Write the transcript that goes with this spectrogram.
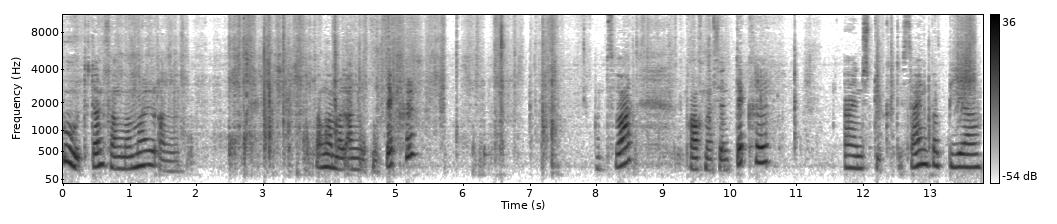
Gut, dann fangen wir mal an. Fangen wir mal an mit dem Deckel. Und zwar braucht man für den Deckel ein Stück Designpapier.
